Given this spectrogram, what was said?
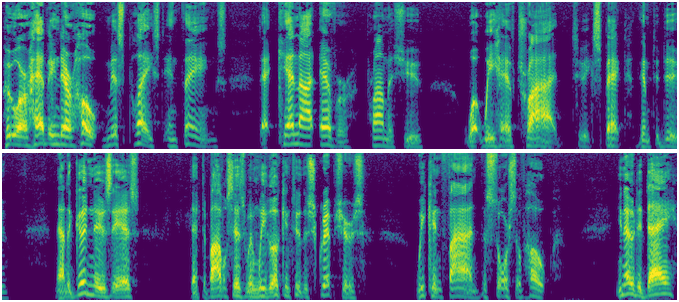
who are having their hope misplaced in things that cannot ever promise you what we have tried to expect them to do. Now, the good news is that the Bible says when we look into the scriptures, we can find the source of hope. You know, today,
